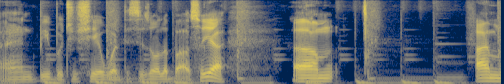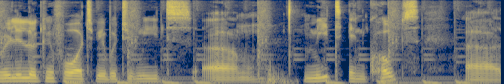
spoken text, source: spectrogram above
and be able to share what this is all about. So yeah um, i'm really looking forward to be able to meet um, meet in quotes uh,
